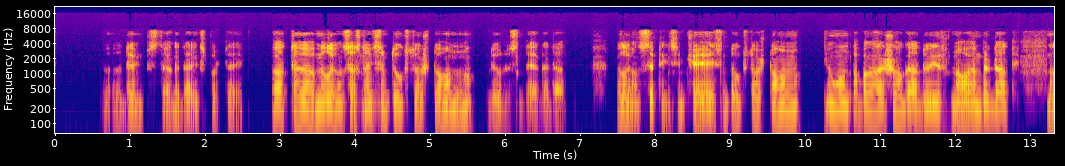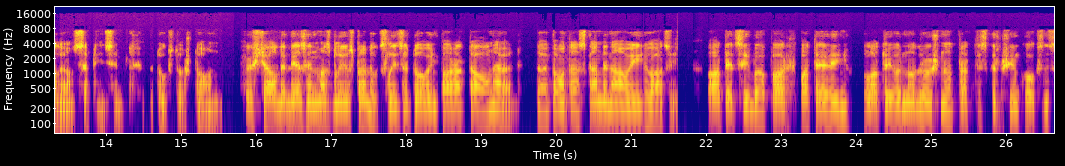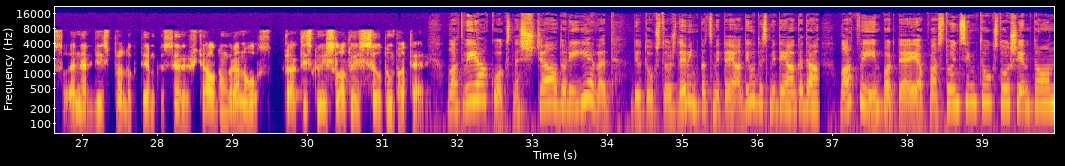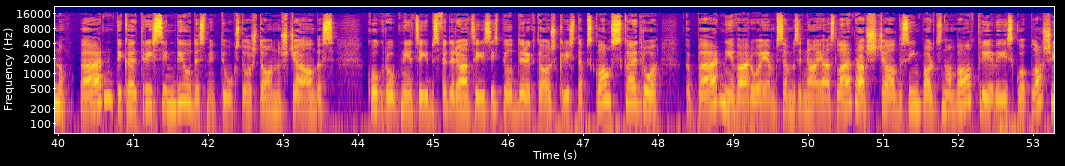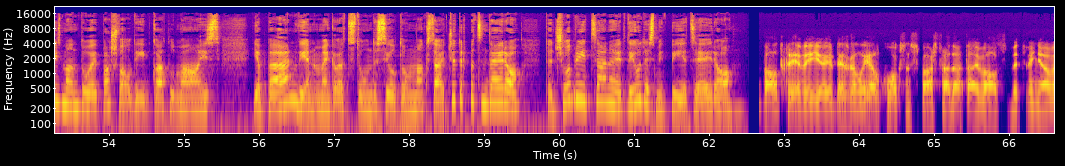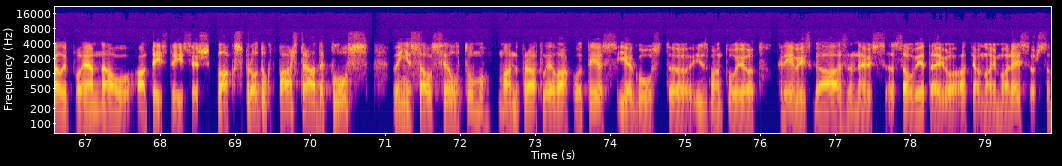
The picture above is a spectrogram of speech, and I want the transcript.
19. gadā eksportēja pat 1 800 tūkstošu tonu, 20. gadā 1 740 tūkstošu tonu, un pa pagājušo gadu ir novembra dati 1 700 tūkstošu tonu. Šķelda ir diezgan maz blīvs produkts, līdz ar to viņi pārāk tālu neved. Tā ir pamatā Skandināvija, Vācija. Attiecībā par patēriņu Latvija var nodrošināt praktiski ar šīm koksnes enerģijas produktiem, kas ir šķelda un granulas, praktiski visu Latvijas siltumu patēriņu. Latvijā koksnes šķeldu arī ieved. 2019. un 2020. gadā Latvija importēja ap 800 tūkstošiem tonu, pērn tikai 320 tūkstošu tonu šķeldas. Kokrūpniecības federācijas izpildu direktors Kristaps Klauss skaidro, ka pērn ievērojami samazinājās lētās šķeldas imports no Baltkrievijas, ko plaši izmantoja pašvaldību katlu mājas. Ja pērn viena megavatstunda siltuma maksāja 14 eiro, tad šobrīd cena ir 25 eiro. Baltkrievija ir diezgan liela koksnes pārstrādātāja valsts, bet viņā vēl joprojām nav attīstījusies blakus produktu pārstrāde, plus Viņa savu siltumu, manuprāt, lielākoties iegūst izmantojot Krievijas gāzi, nevis savu vietējo atjaunojamo resursu.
